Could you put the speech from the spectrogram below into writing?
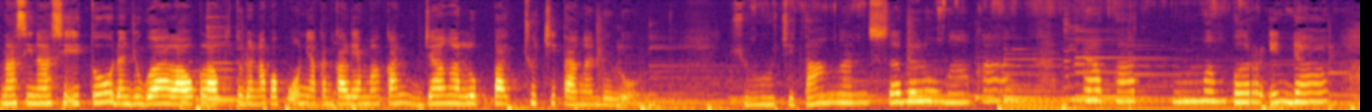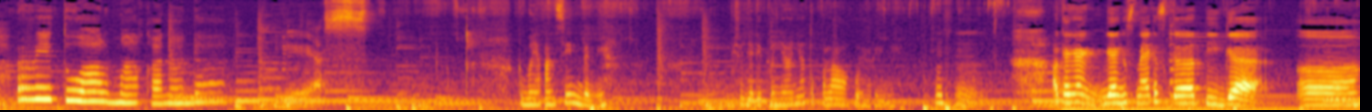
nasi-nasi itu dan juga lauk-lauk itu dan apa pun yang akan kalian makan jangan lupa cuci tangan dulu. Cuci tangan sebelum makan dapat memperindah ritual makan anda. Yes. Kebanyakan sinden ya. Bisa jadi penyanyi atau pelawak hari ini. Oke okay, gengs next ketiga. Uh,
